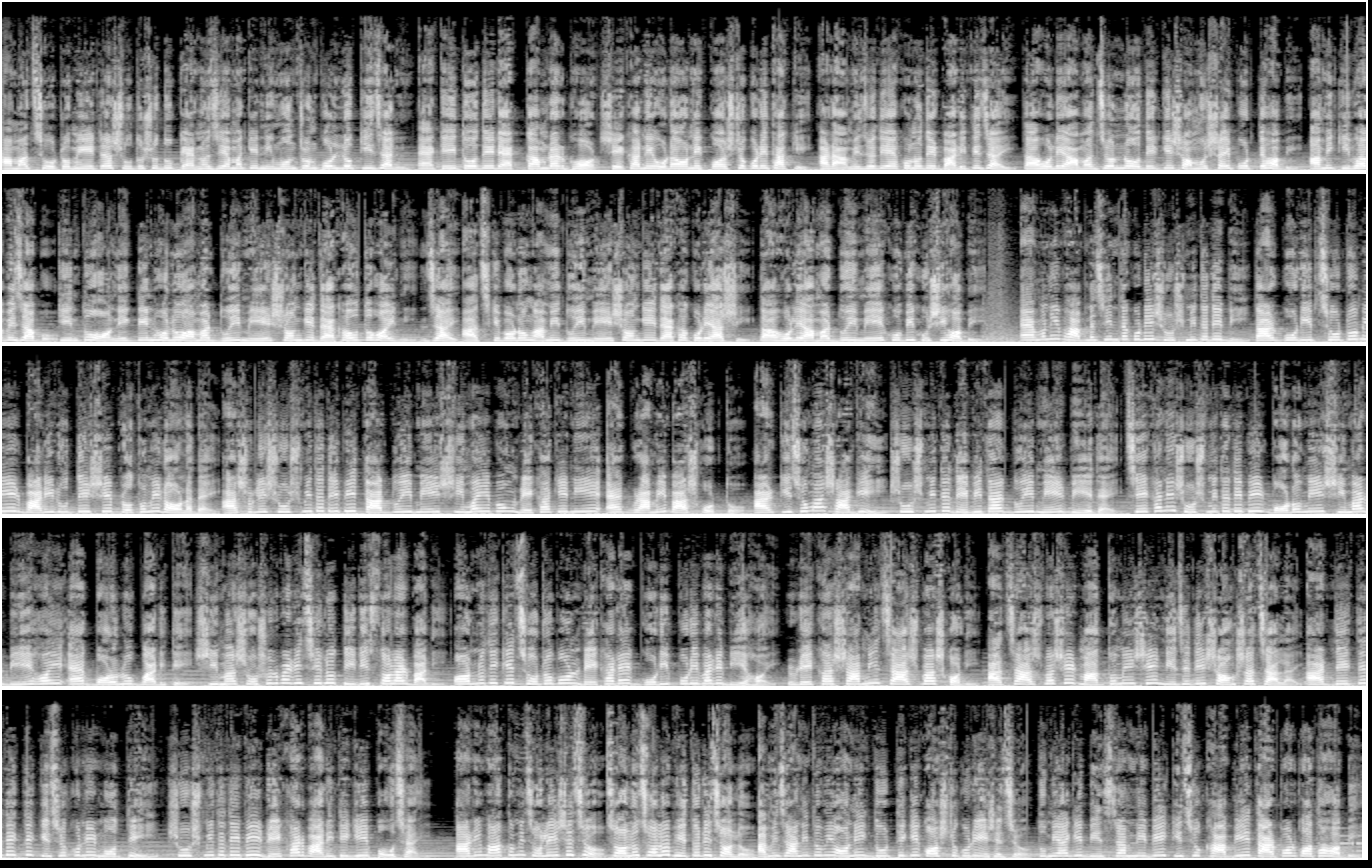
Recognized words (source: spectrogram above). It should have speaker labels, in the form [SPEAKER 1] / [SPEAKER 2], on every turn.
[SPEAKER 1] আমার ছোট মেয়েটা শুধু শুধু কেন যে আমাকে নিমন্ত্রণ করল কি জানি? একেই তো ওদের এক কামরার ঘর, সেখানে ওরা অনেক কষ্ট করে থাকে। আর আমি যদি এখন ওদের বাড়িতে যাই, তাহলে আমার জন্য ওদেরকে সমস্যায় পড়তে হবে। আমি কীভাবে যাব? কিন্তু অনেক দিন হলো আমার দুই মেয়ের সঙ্গে দেখাও তো হয়নি। যাই, আজকে বরং আমি দুই মেয়ের সঙ্গেই দেখা করে আসি। তাহলে আমার দুই মেয়ে খুবই খুশি হবে। এমনই ভাবনা চিন্তা করে সুস্মিতা দেবী তার গরিব ছোট মেয়ের বাড়ির উদ্দেশ্যে প্রথমে রওনা দেয়। আসলে সুস্মিতা দেবী তার দুই মেয়ে সীমা এবং রেখাকে নিয়ে এক গ্রামে বাস করত। আর কিছু মাস আগেই সুস্মিতা দেবী তার দুই মেয়ের বিয়ে দেয়। যেখানে সুস্মিতা দেবীর বড় মেয়ে সীমার বিয়ে হয় এক বড়লোক বাড়িতে। সীমার শ্বশুর বাড়ি ছিল তিরিশ তলার বাড়ি। অন্যদিকে ছোট বোন রেখার এক গরিব পরিবারে বিয়ে হয়। রেখার স্বামী চাষবাস করে। আর চাষবাসের মাধ্যমে সে নিজেদের সংসার চালায়। আর দেখতে দেখতে কিছুক্ষণের মধ্যেই সুস্মিতা দেবী রেখার বাড়িতে গিয়ে পৌঁছায়। আরে মা, তুমি চলে এসেছ? চলো চলো, ভেতরে চলো। আমি জানি তুমি অনেক দূর থেকে কষ্ট করে এসেছ। তুমি আগে বিশ্রাম নেবে, কিছু খাবে, তারপর কথা হবে।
